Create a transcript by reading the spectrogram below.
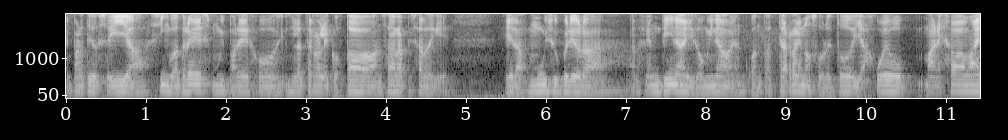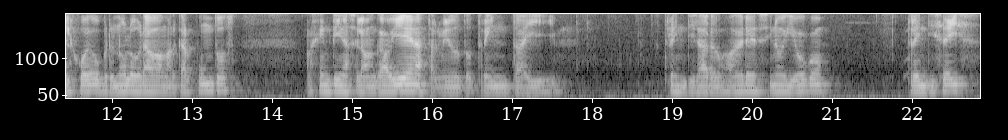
El partido seguía 5 a 3, muy parejo. Inglaterra le costaba avanzar a pesar de que era muy superior a Argentina y dominaba en cuanto a terreno sobre todo y a juego, manejaba más el juego pero no lograba marcar puntos. Argentina se la bancaba bien hasta el minuto 30 y 30 y largos, a ver si no me equivoco. 36,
